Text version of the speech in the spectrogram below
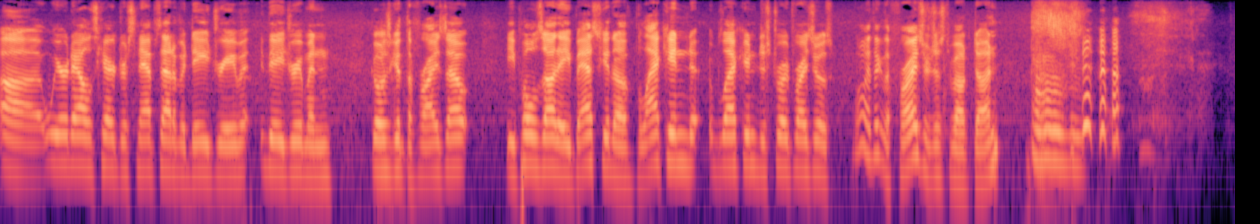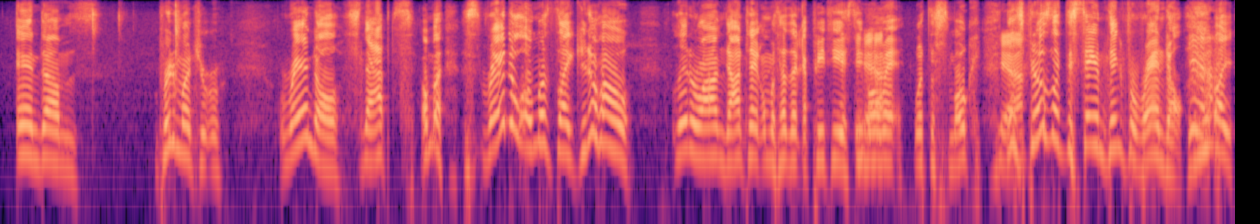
uh, Weird Al's character snaps out of a daydream, daydream, and goes to get the fries out. He pulls out a basket of blackened, blackened, destroyed fries. He goes, "Well, I think the fries are just about done." and um, pretty much Randal snapped. Almost, Randal almost like you know how later on Dante almost has like a PTSD Yeah. moment with the smoke. Yeah. This feels like the same thing for Randal. Yeah. Like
